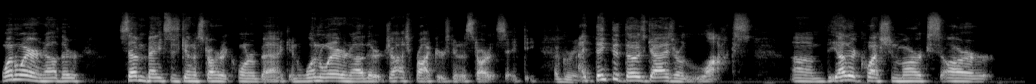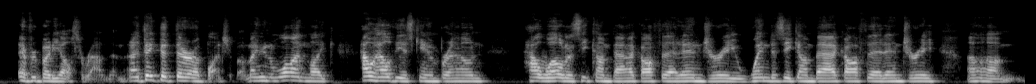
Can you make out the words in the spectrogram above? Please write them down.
one way or another. Sevyn Banks is going to start at cornerback, and one way or another, Josh Proctor is going to start at safety. Agree. I think that those guys are locks. Um, the other question marks are everybody else around them. And I think that there are a bunch of them. I mean, one, like how healthy is Cam Brown? How well does he come back off of that injury? When does he come back off of that injury? Um,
